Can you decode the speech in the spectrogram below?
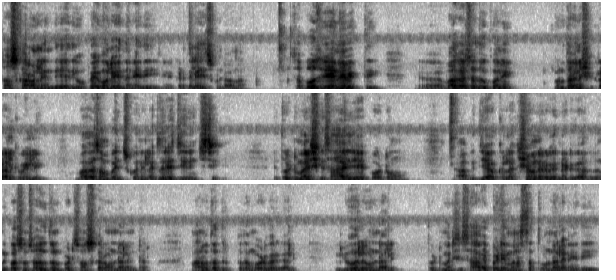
సంస్కారం లేనిది అది ఉపయోగం లేదనేది నేను ఇక్కడ తెలియజేసుకుంటా ఉన్నాను. సపోజ్ ఏనే వ్యక్తి బాగా చదువుకొని ఉన్నతమైన శిఖరాలకు వెళ్ళి బాగా సంపాదించుకొని లగ్జరీస్ జీవించి తోటి మనిషికి సహాయం చేయకపోవటం ఆ విద్య యొక్క లక్ష్యం నెరవేరినట్టు కాదు. అందుకోసం చదువుతున్న పాటు సంస్కారం ఉండాలంటారు. మానవతా దృక్పథం కూడా పెరగాలి. విలువలు ఉండాలి. తోటి మనిషికి సహాయపడే మనస్తత్వం ఉండాలనేది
